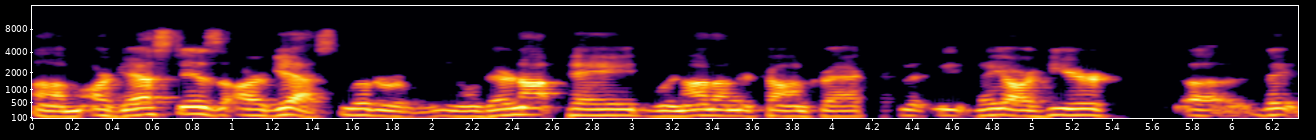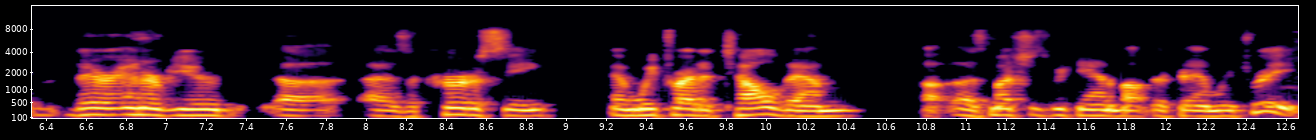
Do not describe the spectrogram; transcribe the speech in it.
Um, our guest is our guest, literally. You know, they're not paid. We're not under contract. They- are here. Uh, they they're interviewed uh, as a courtesy, and we try to tell them uh, as much as we can about their family tree.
